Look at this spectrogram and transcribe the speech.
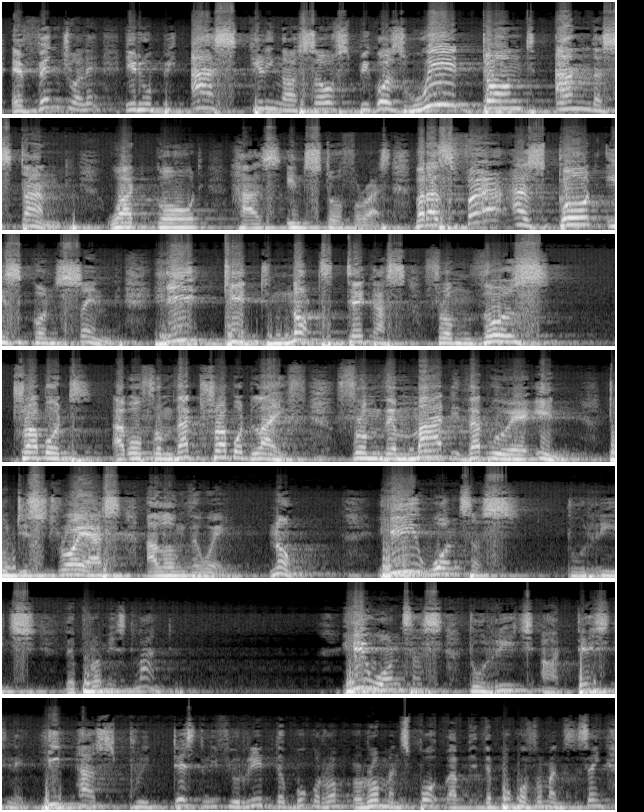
Eventually, it will be us killing ourselves because we don't understand what God has in store for us. But as far as God is concerned, He did not take us from those troubled, uh, or from that troubled life, from the mud that we were in, to destroy us along the way. No. He wants us to reach the promised land. He wants us to reach our destiny. He has predestined. If you read the book of Romans, uh, the book of Romans, is saying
